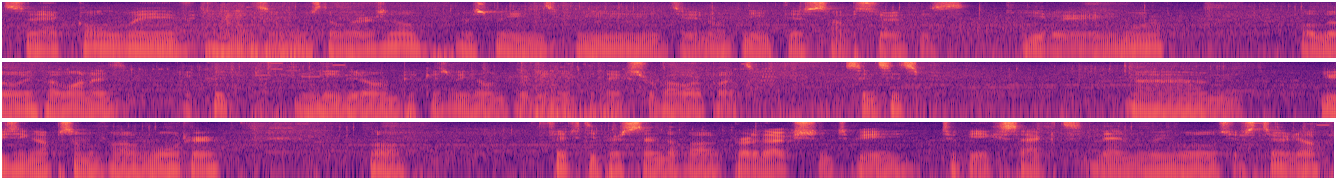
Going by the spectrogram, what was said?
So yeah, cold wave is almost over as well, which means we do not need the subsurface heater anymore. Although if I wanted, I could leave it on because we don't really need the extra power, but since it's um, using up some of our water, well, 50% of our production to be to be exact, then we will just turn off.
